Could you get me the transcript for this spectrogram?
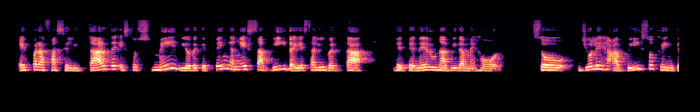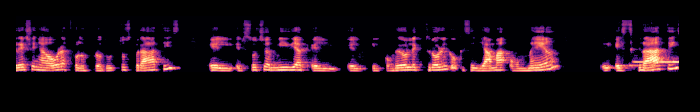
es para facilitar de estos medios de que tengan esa vida y esa libertad de tener una vida mejor. So, yo les aviso que ingresen ahora con los productos gratis, el, el social media, el, el, el, correo electrónico que se llama Omail, eh, es gratis.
